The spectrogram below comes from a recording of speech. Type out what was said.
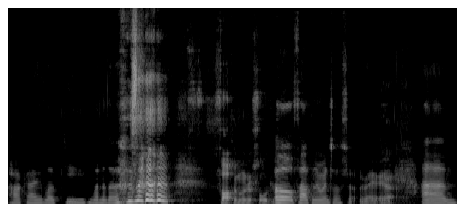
Hawkeye, Loki, one of those. Falcon Winter Soldier. oh, Falcon and Winter Soldier. Right, right. yeah. Um,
